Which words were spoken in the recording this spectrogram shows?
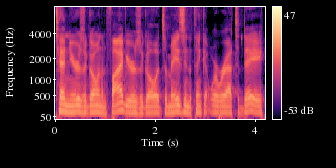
10 years ago and then 5 years ago. It's amazing to think at where we're at today.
